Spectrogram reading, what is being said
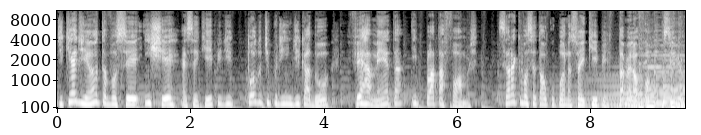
de que adianta você encher essa equipe de todo tipo de indicador, ferramenta e plataformas? Será que você está ocupando a sua equipe da melhor forma possível?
